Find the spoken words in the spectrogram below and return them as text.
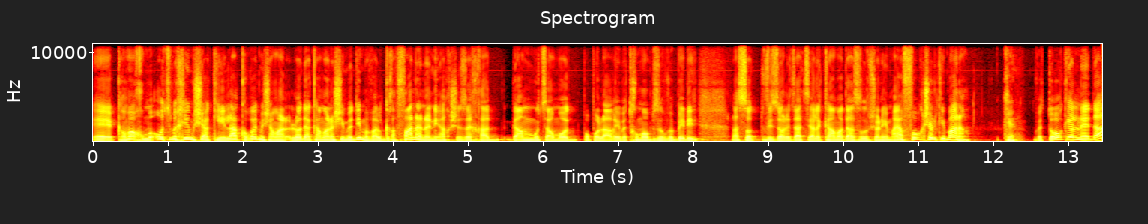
אה, כמובן, אנחנו מאוד שמחים שהקהילה קורית משם, אני לא יודע כמה אנשים יודעים, אבל גרפנה נניח, שזה אחד, גם מוצר מאוד פופולרי בתחום ה-observability, לעשות ויזואליזציה לכמה דאטרים שונים, היה פורק של קיבאנה. כן. וטורקל נהדר,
